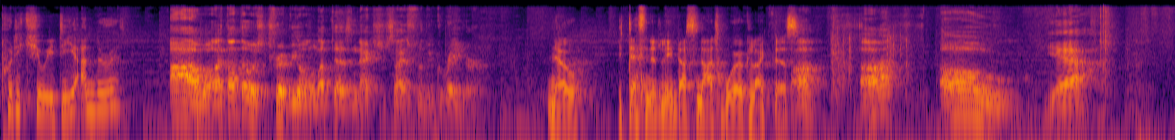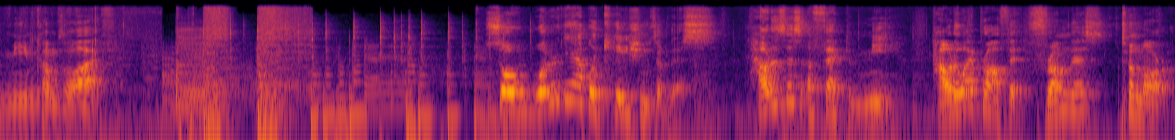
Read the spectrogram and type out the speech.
put a QED under it? Ah, well, I thought that was trivial and left it as an exercise for the grader. No, it definitely does not work like this. Ah, ah, oh, yeah. The meme comes alive. So what are the applications of this? How does this affect me? How do I profit from this tomorrow?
